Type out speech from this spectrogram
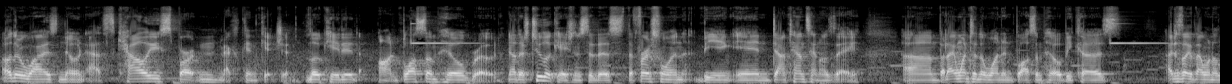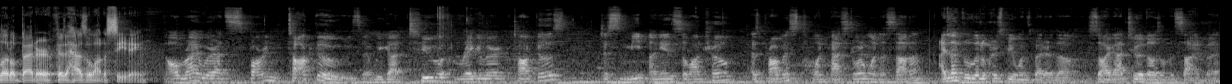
otherwise known as Cali Spartan Mexican Kitchen, located on Blossom Hill Road. Now there's two locations to this, the first one being in downtown San Jose, um, but I went to the one in Blossom Hill because I just like that one a little better because it has a lot of seating. All right, we're at Spartan Tacos. We got two regular tacos just meat, onion, cilantro, as promised. One pastor, one asada. I like the little crispy ones better though, so I got two of those on the side, but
